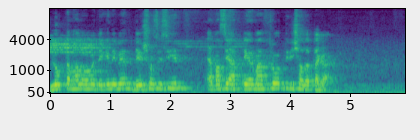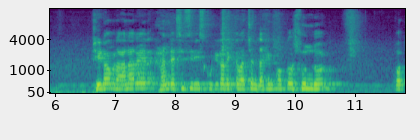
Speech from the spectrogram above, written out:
লোকটা ভালোভাবে দেখে নেবেন। দেড়শো সিসির অ্যাপাসি আট টিয়ার মাত্র তিরিশ হাজার টাকা। ফ্রিডম রানারের হান্ড্রেড সিসির স্কুটিটা দেখতে পাচ্ছেন। দেখেন কত সুন্দর কত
